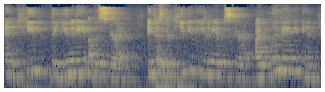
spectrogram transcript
and keep the unity of the Spirit. Because through keeping the unity of the Spirit, by living in,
